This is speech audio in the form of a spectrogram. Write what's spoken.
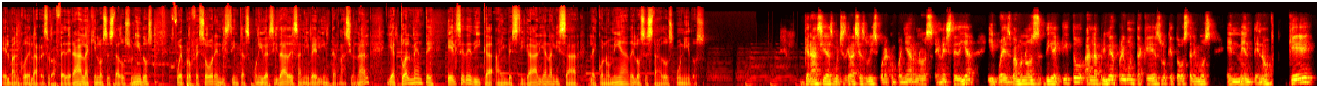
el Banco de la Reserva Federal aquí en los Estados Unidos, fue profesor en distintas universidades a nivel internacional y actualmente él se dedica a investigar y analizar la economía de los Estados Unidos. Gracias, muchas gracias Luis por acompañarnos en este día y pues vámonos directito a la primera pregunta, que es lo que todos tenemos en mente, ¿no? ¿Qué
